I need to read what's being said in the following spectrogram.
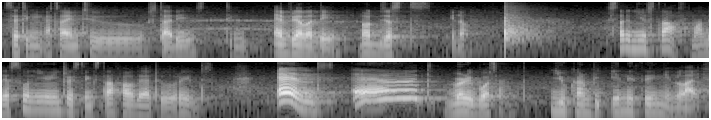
setting a time to study every other day, not just, you know, study new stuff, man. There's so new, interesting stuff out there to read. And, and very important, you can be anything in life.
